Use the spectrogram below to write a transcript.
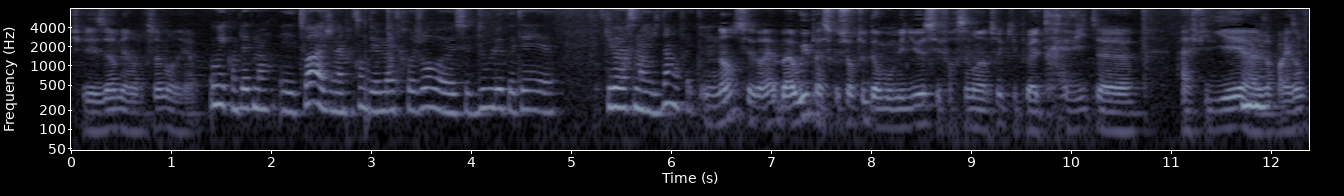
chez les hommes et inversement d'ailleurs. Oui, complètement. Et toi, j'ai l'impression de mettre au jour euh, ce double côté, euh, ce qui n'est pas forcément évident en fait. Non, c'est vrai. Bah oui, parce que surtout dans mon milieu, c'est forcément un truc qui peut être très vite affilié à, mhm. genre par exemple,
